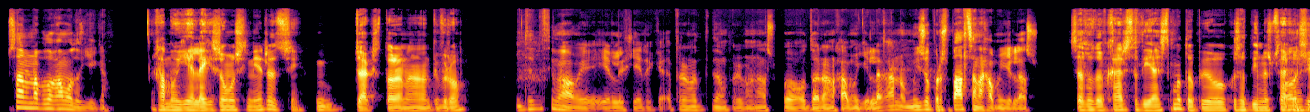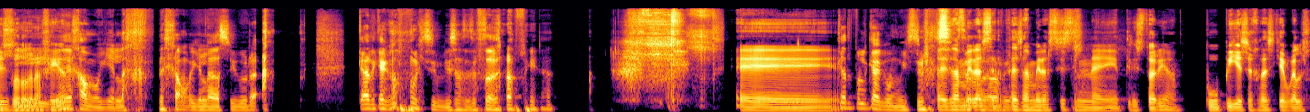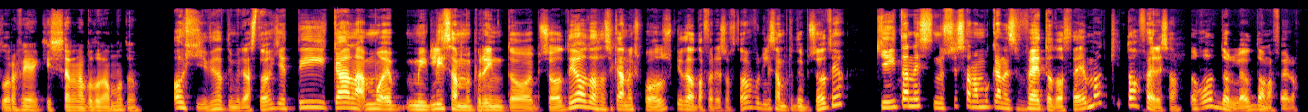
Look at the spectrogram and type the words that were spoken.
σαν ανάποδο γαμότο βγήκα. Χαμογέλαγες όμως είναι η ερώτηση. Μην Ψάξω τώρα να τη βρω. Δεν τη θυμάμαι η αλήθεια. είναι. Πρέπει να την πρέπει να σου πω τώρα να χαμογελάγα. Νομίζω προσπάθησα να χαμογελάσω. Σε αυτό το ευχάριστο διάστημα το οποίο ο Κωνσταντίνος ψάχνει Όχι, στη φωτογραφία. Δεν χαμογελά, δεν χαμογελάγα σίγουρα. Κάτι κακό μου έχει συμβεί σε αυτή τη φωτογραφία. Ε, Κάτι πολύ κακό μου έχεις συμβεί. σε Θες να, αυτή τη μοιραστεί, φωτογραφία. θες να μοιραστείς την, ε, την ιστορία που πήγες εχθές και έβγαλες φωτογραφία και είσαι σαν από το γαμότο. Όχι, δεν θα τη μοιραστώ γιατί κάνα, μου, ε, μιλήσαμε πριν το επεισόδιο. Εδώ θα σε κάνω expose και δεν θα το αφαιρέσω αυτό. Μιλήσαμε πριν το επεισόδιο και ήταν στην ουσία σαν να μου έκανες βέτο το θέμα και το αφαίρεσα. Εγώ δεν το λέω, δεν το αναφέρω.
